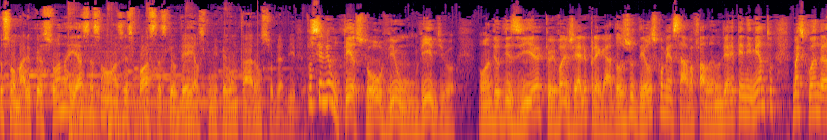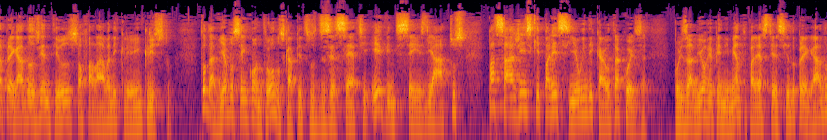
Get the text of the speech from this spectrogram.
Eu sou Mário Persona e essas são as respostas que eu dei aos que me perguntaram sobre a Bíblia. Você leu um texto ou viu um vídeo onde eu dizia que o evangelho pregado aos judeus começava falando de arrependimento, mas quando era pregado aos gentios só falava de crer em Cristo. Todavia, você encontrou nos capítulos 17 e 26 de Atos passagens que pareciam indicar outra coisa, pois ali o arrependimento parece ter sido pregado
